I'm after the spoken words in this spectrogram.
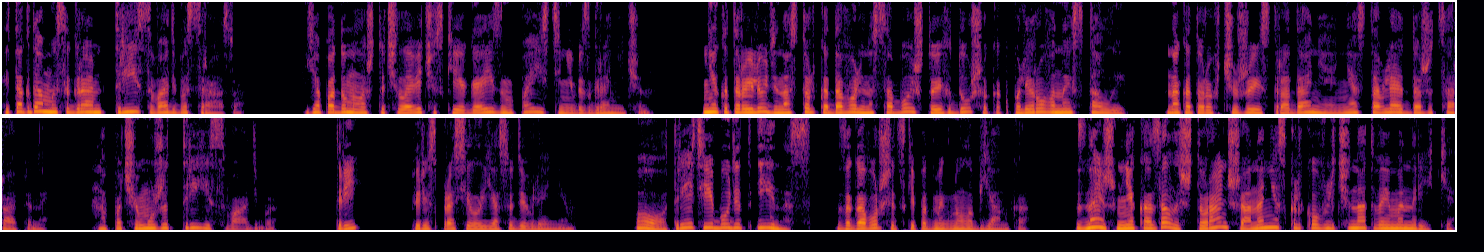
И тогда мы сыграем три свадьбы сразу. Я подумала, что человеческий эгоизм поистине безграничен. Некоторые люди настолько довольны собой, что их души как полированные столы, на которых чужие страдания не оставляют даже царапины. Но почему же три свадьбы? Три? переспросила я с удивлением. О, третьей будет Инес, заговорщицки подмигнула Бьянка. Знаешь, мне казалось, что раньше она несколько увлечена твоим Энрике,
